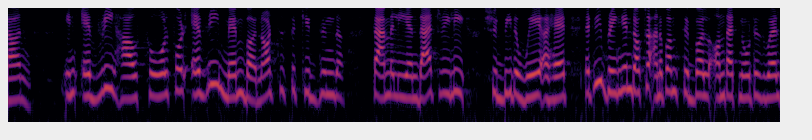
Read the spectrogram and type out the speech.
done in every household for every member, not just the kids in the family, and that really should be the way ahead. Let me bring in Dr. Anupam Sibal on that note as well.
